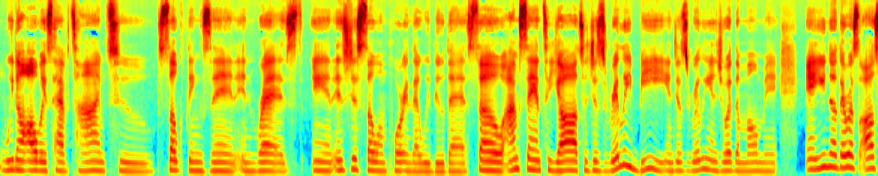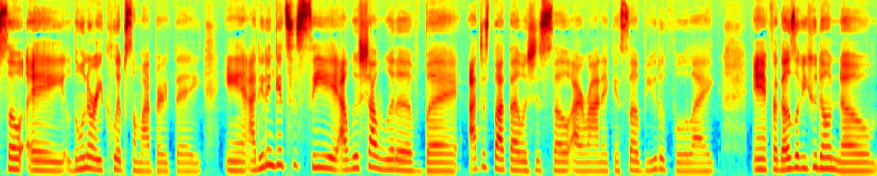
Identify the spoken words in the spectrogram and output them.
we don't always have time to soak things in and rest. And it's just so important that we do that. So I'm saying to y'all to just really be and just really enjoy the moment. And you know, there was also a lunar eclipse on my birthday, and I didn't get to see it. I wish I would have, but I just thought that was just so ironic and so beautiful. Like, and for those of you who don't know,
